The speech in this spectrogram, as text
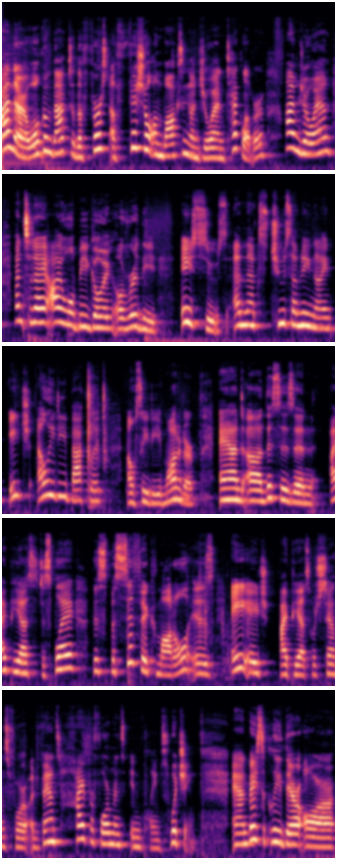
Hi there, welcome back to the first official unboxing on Joanne Tech Lover. I'm Joanne, and today I will be going over the Asus MX279H LED backlit LCD monitor. And uh, this is an IPS display. This specific model is AH-IPS, which stands for Advanced High Performance In-Plane Switching. And basically there are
